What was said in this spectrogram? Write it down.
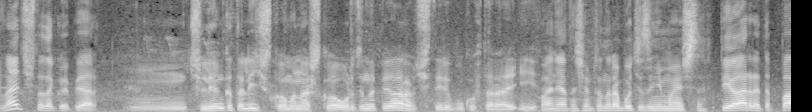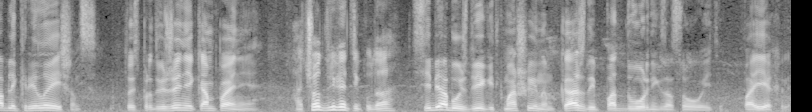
Знаете, что такое пиар? Член католического монашеского ордена пиара, в четыре буквы, вторая И. Понятно, чем ты на работе занимаешься. Пиар – это public relations, то есть продвижение компании. А что двигать и куда? Себя будешь двигать к машинам, каждый под дворник засовываете. Поехали.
